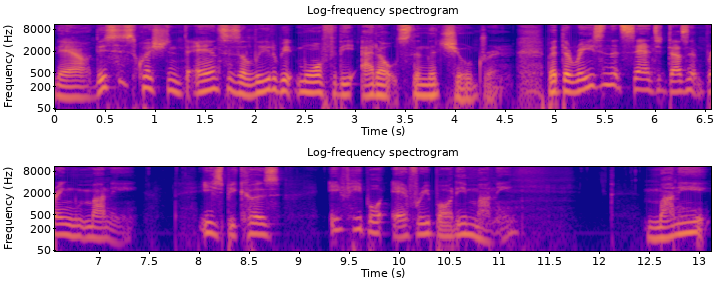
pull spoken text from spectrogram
Now, this is a question that answers a little bit more for the adults than the children. But the reason that Santa doesn't bring money is because if he brought everybody money, money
